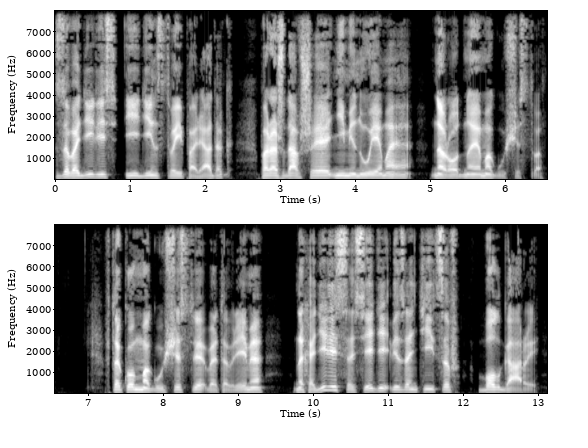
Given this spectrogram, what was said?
заводились единство и порядок, порождавшее неминуемое народное могущество. В таком могуществе в это время находились соседи византийцев – болгары –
